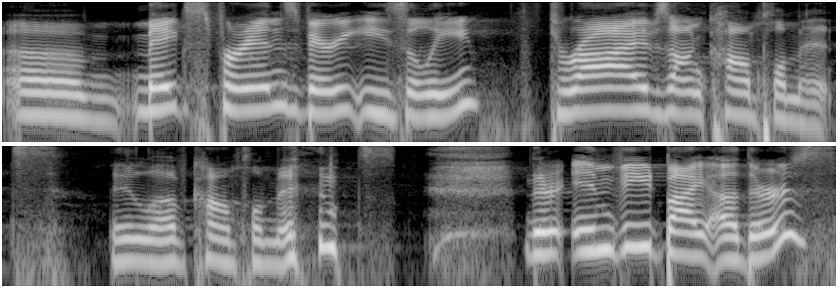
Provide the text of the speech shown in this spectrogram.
Um, makes friends very easily, thrives on compliments. They love compliments. They're envied by others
